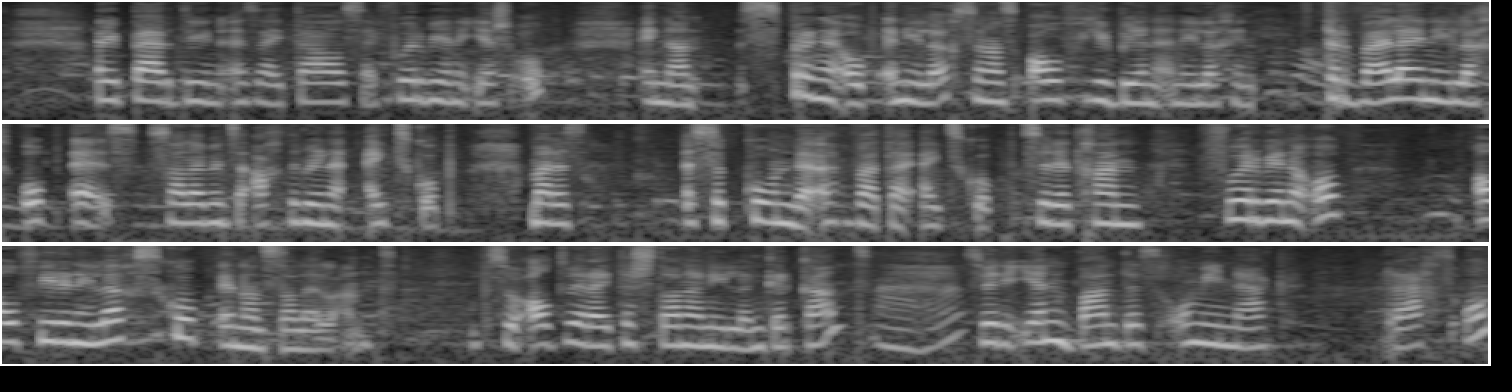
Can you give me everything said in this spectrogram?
Wat die perd doen is hy tel sy voorbene eers op en dan spring hy op in die lug, so dan's al vier bene in die lug en terwyl hy in die lug op is, sal hy met sy agterbene uitskop, maar dis 'n sekonde wat hy uitskop. So dit gaan voorbene op, al vier in die lug skop en dan sal hy land. So al twee ruiters staan aan die linkerkant. Uh -huh. So die een band is om die nek regsom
